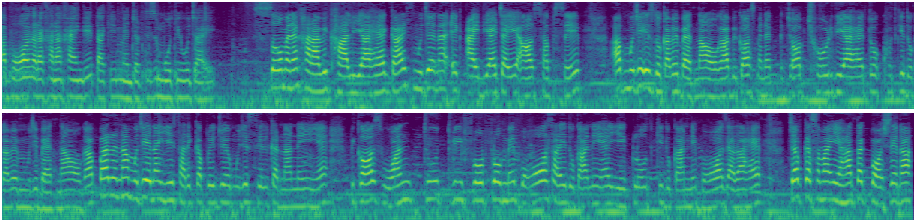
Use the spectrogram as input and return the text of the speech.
आप बहुत ज़्यादा खाना खाएँगे ताकि मैं जल्दी से मोती हो जाए। सो so, मैंने खाना भी खा लिया है। गाइस मुझे ना एक आइडिया चाहिए आप सबसे। अब मुझे इस दुकान में बैठना होगा बिकॉज़ मैंने जॉब छोड़ दिया है तो खुद की दुकान में मुझे बैठना होगा। पर ना मुझे ना ये सारे कपड़े जो है मुझे सेल करना नहीं है because one two three floor floor में बहुत सारी दुकानें हैं। ये क्लोथ की दुकानें बहुत ज़्यादा है। जब कस्टमर यहाँ तक पहुँचते ना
